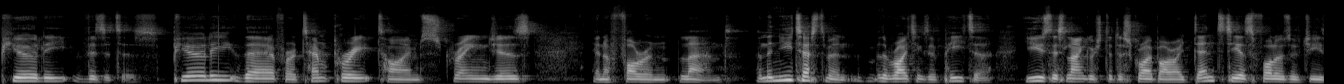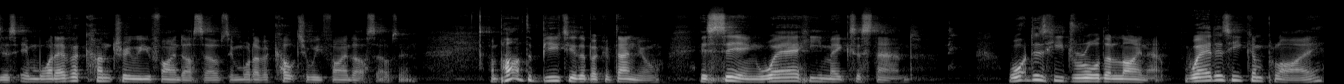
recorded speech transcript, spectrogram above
purely visitors, purely there for a temporary time, strangers in a foreign land? And the New Testament, the writings of Peter, use this language to describe our identity as followers of Jesus in whatever country we find ourselves in, whatever culture we find ourselves in. And part of the beauty of the book of Daniel is seeing where he makes a stand. What does he draw the line at? Where does he comply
